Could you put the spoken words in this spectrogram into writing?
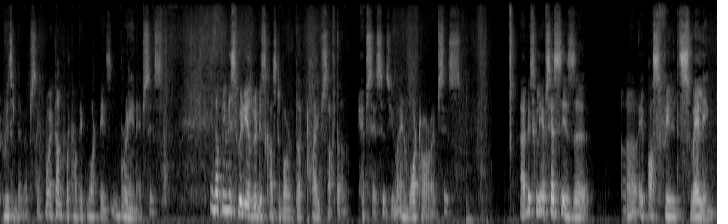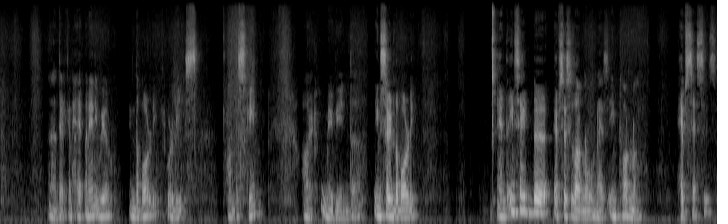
to visit the website. Now I come to a topic what is brain abscess. In the previous videos we discussed about the types of the abscesses you know and what are abscess. Uh, basically abscess is uh, uh, a pus filled swelling uh, that can happen anywhere in the body. It could be on the skin or it may be in the inside the body. And the inside the abscesses are known as internal abscesses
